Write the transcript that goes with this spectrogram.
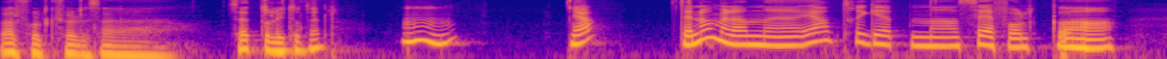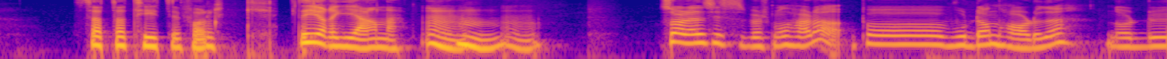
der folk føler seg sett og lytta til. Mm. Ja. Det er noe med den eh, ja, tryggheten å se folk og sette av tid til folk. Det gjør jeg gjerne. Mm. Mm. Mm. Så er det det siste spørsmålet her, da. På hvordan har du det når du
